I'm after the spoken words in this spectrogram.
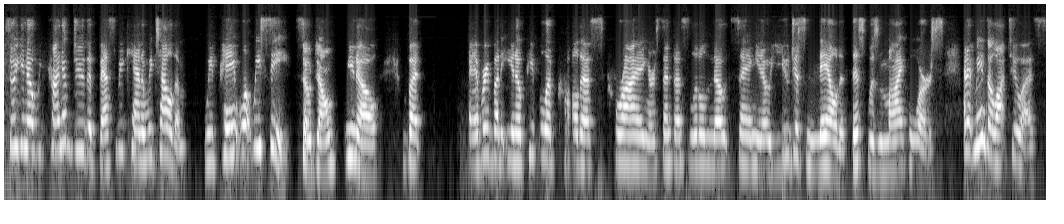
So you know, we kind of do the best we can, and we tell them we paint what we see, so don't, you know, but. Everybody, you know, people have called us crying or sent us little notes saying, you know, you just nailed it. This was my horse. And it means a lot to us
